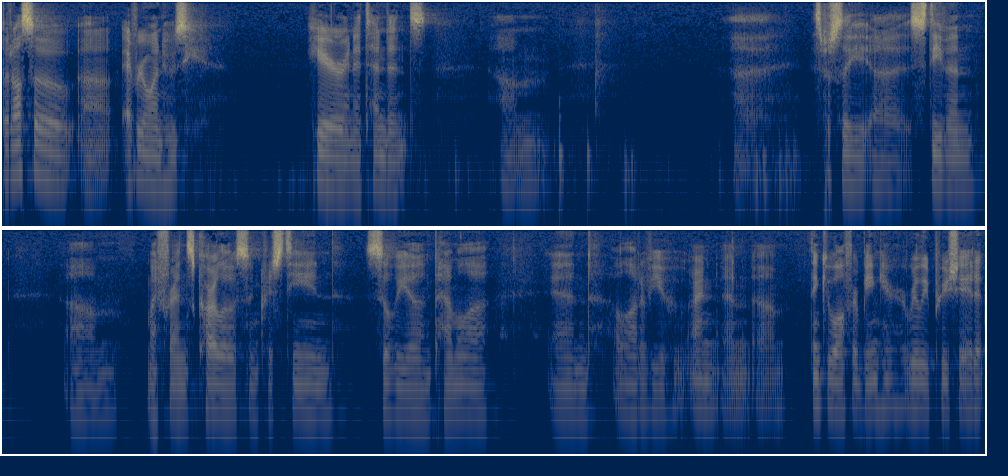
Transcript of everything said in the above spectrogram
but also uh, everyone who's he- here in attendance, um, uh, especially uh, Stephen, um, my friends Carlos and Christine, Sylvia and Pamela, and a lot of you who, and, and um, Thank you all for being here. I really appreciate it.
